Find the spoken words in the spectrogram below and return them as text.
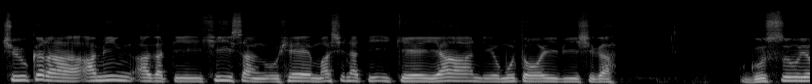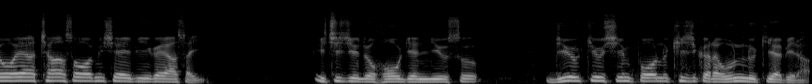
中からあみんあがてひいさんうへましなていけやにうむといびしがぐすうようやちゃそうみせいびがやさい。一時の方言ニュース琉球新報の記事からうんぬきやびら。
